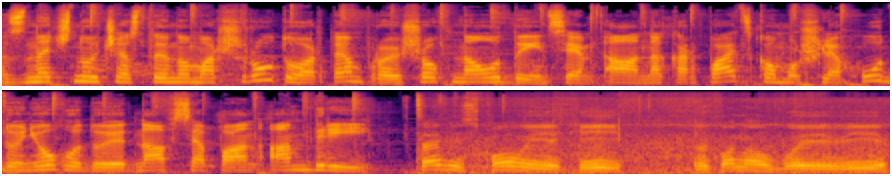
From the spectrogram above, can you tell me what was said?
Значну частину маршруту Артем пройшов наодинці, а на карпатському шляху до нього доєднався пан Андрій. Це військовий, який виконував бойові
